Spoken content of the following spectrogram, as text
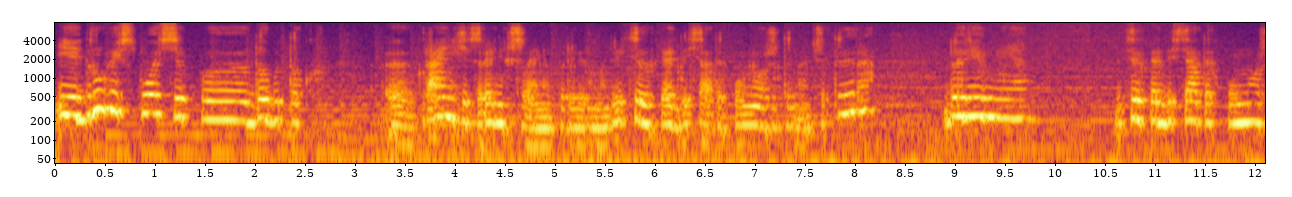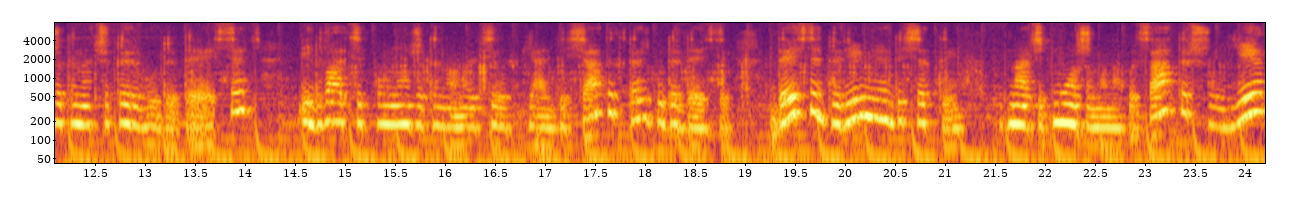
І другий спосіб е, добуток е, крайніх і середніх членів перевіримо. 2,5 помножити на 4 дорівнює 2,5 помножити на 4 буде 10. І 20 помножити на 0,5 теж буде 10. 10 дорівнює 10. Значить, можемо написати, що є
